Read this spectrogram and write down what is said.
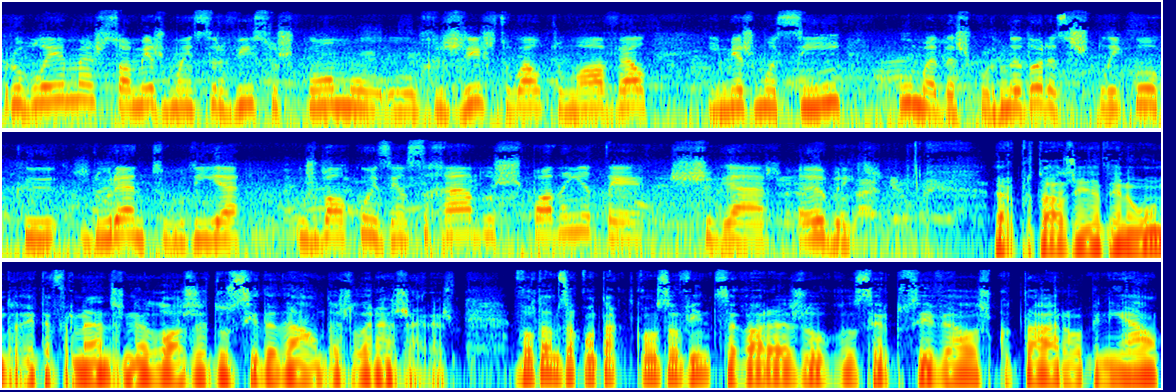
Problemas só mesmo em serviços como o registro automóvel e mesmo assim uma das coordenadoras explicou que durante o dia os balcões encerrados podem até chegar a abrir. A reportagem Antena 1 de Rita Fernandes na loja do Cidadão das Laranjeiras. Voltamos ao contacto com os ouvintes. Agora julgo ser possível escutar a opinião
